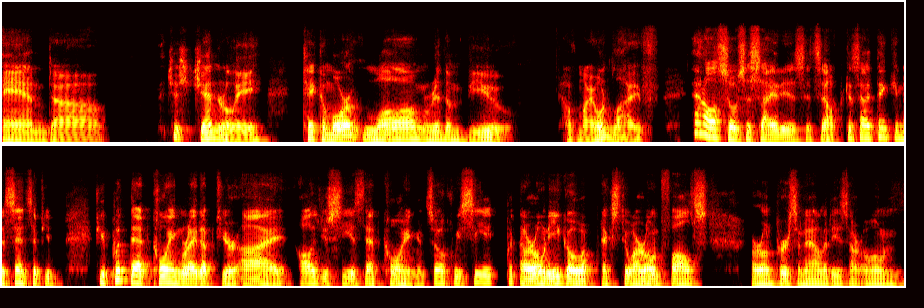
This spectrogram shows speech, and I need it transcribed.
and uh, just generally take a more long rhythm view of my own life and also society as itself. Because i think in a sense if you if you put that coin right up to your eye all you see is that coin. And so if we see put our own ego up next to our own faults our own personalities our own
